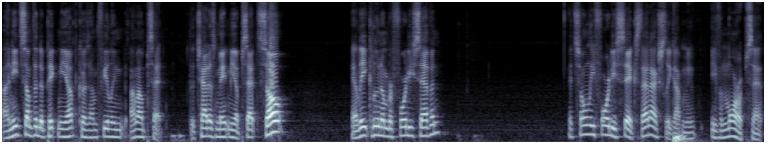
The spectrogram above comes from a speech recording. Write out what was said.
I need something to pick me up because I'm feeling, I'm upset. The chat has made me upset. So, elite clue number 47. It's only 46. That actually got me even more upset.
